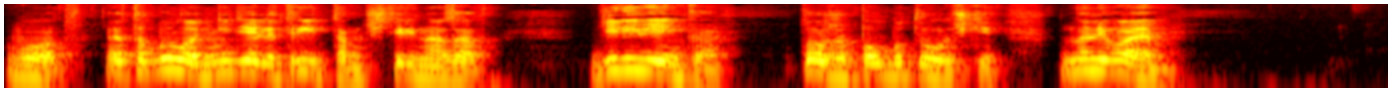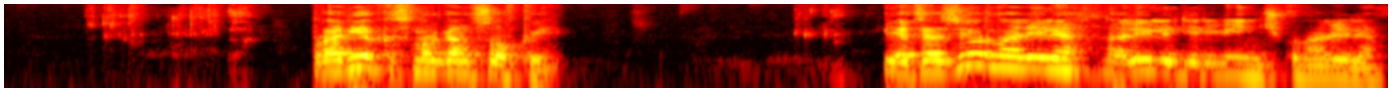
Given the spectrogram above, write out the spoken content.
Вот. Это было недели 3, там, 4 назад. Деревенька. Тоже полбутылочки. Наливаем. Проверка с марганцовкой. 5 озер налили, налили деревенечку, налили.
